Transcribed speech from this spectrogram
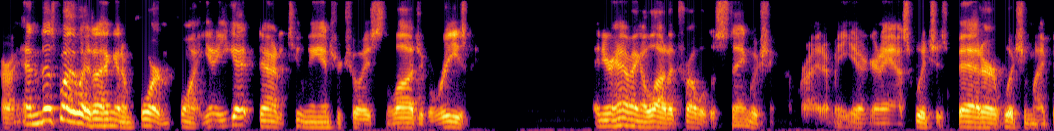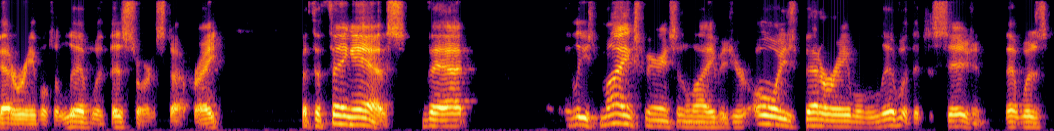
All right, and this, by the way, is I think an important point. You know, you get down to two answer choices and logical reasoning, and you're having a lot of trouble distinguishing them. Right? I mean, you're going to ask which is better, which am I better able to live with, this sort of stuff, right? But the thing is that at least my experience in life is you're always better able to live with a decision that was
